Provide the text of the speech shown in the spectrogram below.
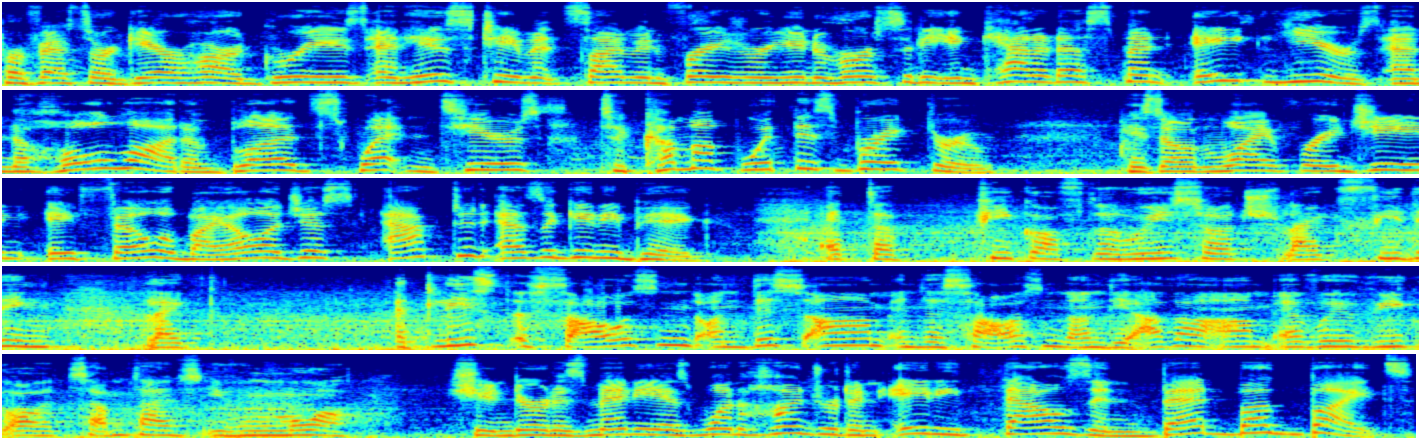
Professor Gerhard Gries and his team at Simon Fraser University in Canada spent eight years and a whole lot of blood, sweat, and tears to come up with this breakthrough. His own wife, Regine, a fellow biologist, acted as a guinea pig. At the peak of the research, like feeding like at least a thousand on this arm and a thousand on the other arm every week or sometimes even more. She endured as many as 180,000 bed bug bites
